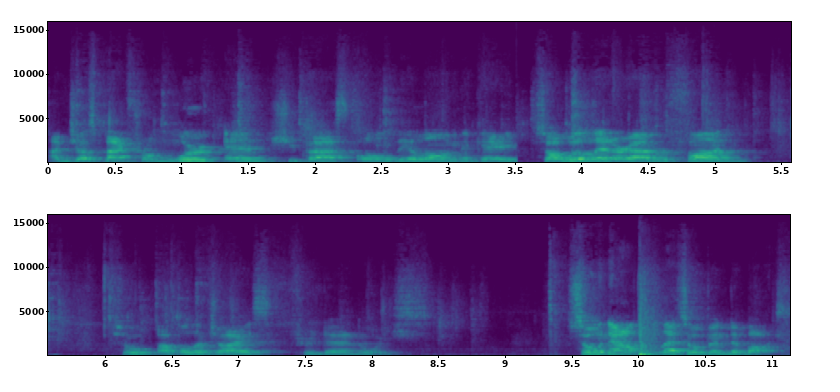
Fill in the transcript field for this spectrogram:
I'm just back from work and she passed all day long in the cage. So I will let her have her fun. So apologize for the noise. So now let's open the box.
